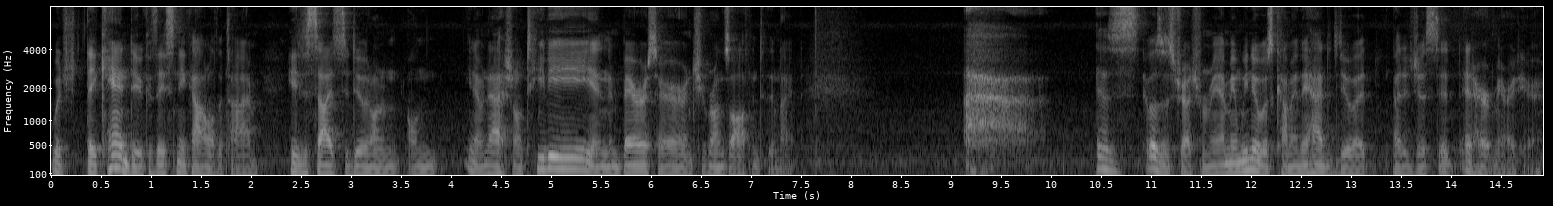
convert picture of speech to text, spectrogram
which they can do because they sneak out all the time, he decides to do it on on you know national TV and embarrass her, and she runs off into the night. It was it was a stretch for me. I mean, we knew it was coming. They had to do it, but it just it, it hurt me right here.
